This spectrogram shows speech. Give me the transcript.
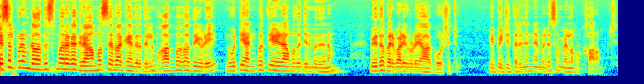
എസ് ഗാന്ധി സ്മാരക ഗ്രാമസേവാ കേന്ദ്രത്തിൽ മഹാത്മാഗാന്ധിയുടെ നൂറ്റി അൻപത്തിയേഴാമത് ജന്മദിനം വിവിധ പരിപാടികളുടെ ആഘോഷിച്ചു. P P Chittaranjan M L A സമ്മേളനം ഉദ്ഘാടനം ചെയ്തു.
